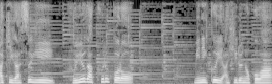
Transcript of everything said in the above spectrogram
秋が過ぎ、冬が来る頃、醜いアヒルの子は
